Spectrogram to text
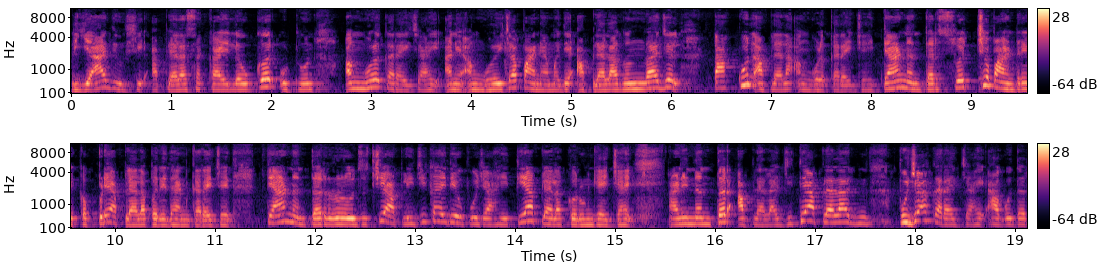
या दिवशी आपल्याला सकाळी लवकर उठून आंघोळ करायची आहे आणि आंघोळीच्या पाण्यामध्ये आपल्याला गंगाजल टाकून आपल्याला आंघोळ करायची आहे. त्यानंतर स्वच्छ पांढरे कपडे आपल्याला परिधान करायचे आहेत. त्यानंतर रोजची आपली जी काही देवपूजा आहे ती आपल्याला करून घ्यायची आहे. आणि नंतर आपल्याला जिथे आपल्याला पूजा करायची आहे अगोदर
